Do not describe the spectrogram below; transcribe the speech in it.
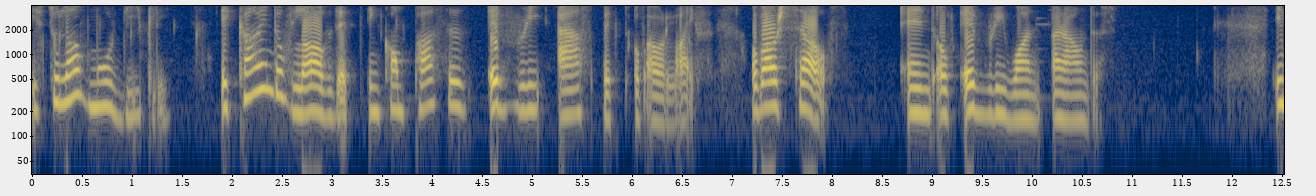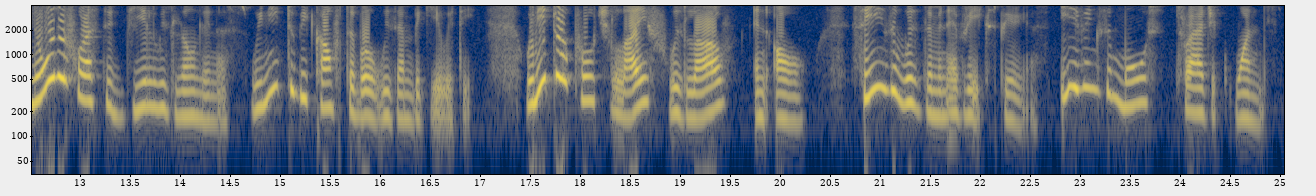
is to love more deeply. a kind of love that encompasses every aspect of our life, of ourselves, and of everyone around us. In order for us to deal with loneliness, we need to be comfortable with ambiguity. We need to approach life with love and awe, seeing the wisdom in every experience, even the most tragic ones.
